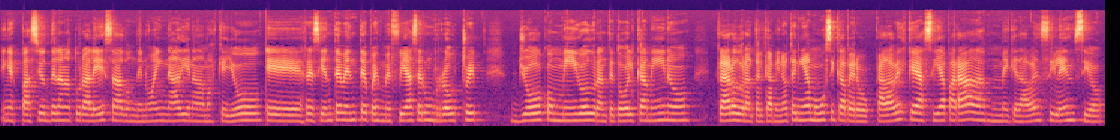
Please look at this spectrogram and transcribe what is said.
espacios de la naturaleza donde no hay nadie nada más que yo. Eh, recientemente pues me fui a hacer un road trip yo conmigo durante todo el camino. Claro, durante el camino tenía música, pero cada vez que hacía paradas me quedaba en silencio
